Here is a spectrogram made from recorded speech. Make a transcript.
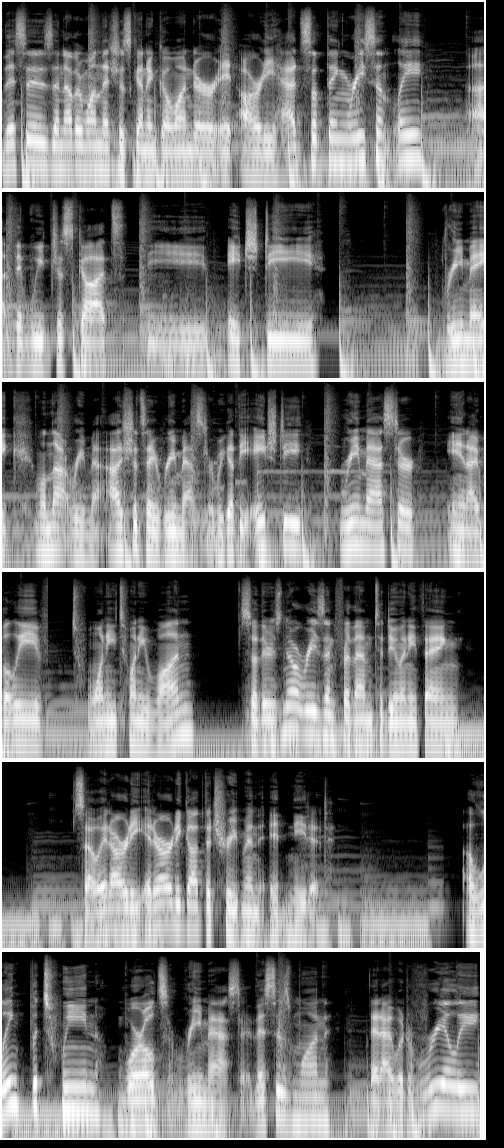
this is another one that's just going to go under. It already had something recently uh, that we just got the HD remake. Well, not remake, I should say remaster. We got the HD remaster in, I believe, 2021. So there's no reason for them to do anything so it already it already got the treatment it needed. A Link Between Worlds remaster. This is one that I would really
